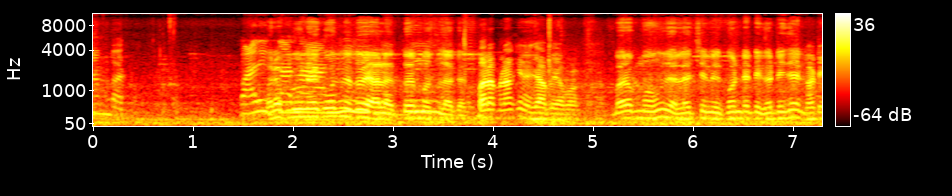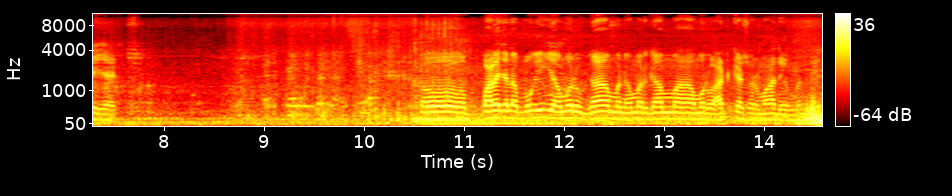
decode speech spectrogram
નંબર. બરફનું ને બરફ નાખીને જ આપે એમાં બરફમાં શું છે? લચ્છીની ક્વોન્ટિટી ઘટી જાય ઘટી જાય. તો પાલેજાના પોગી ગયા અમારું ગામ અને અમારા ગામમાં અમારું હાટકેશ્વર મહાદેવ મંદિર.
